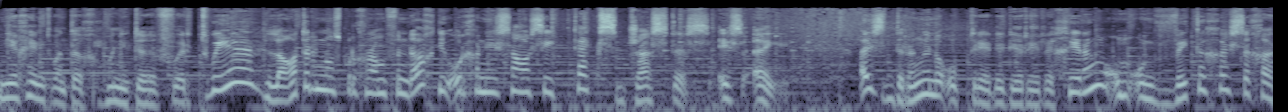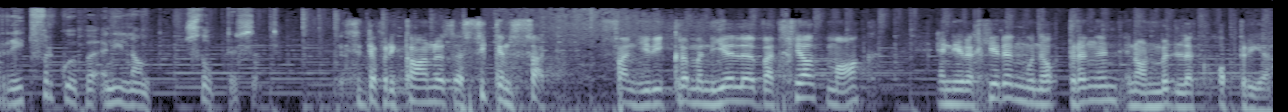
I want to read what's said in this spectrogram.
Negenentwintig minute voor 2 later in ons program vandag die organisasie Tax Justice SA is dringende optrede deur die regering om onwettige sigaretverkope in die land stop te sit. Suid-Afrikaners is siek en sat van hierdie kriminele wat geld maak en die regering moet nou dringend en onmiddellik optree.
